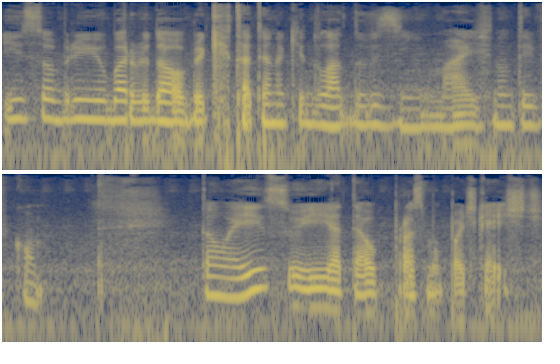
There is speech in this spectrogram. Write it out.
e sobre o barulho da obra que está tendo aqui do lado do vizinho, mas não teve como. Então é isso e até o próximo podcast.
